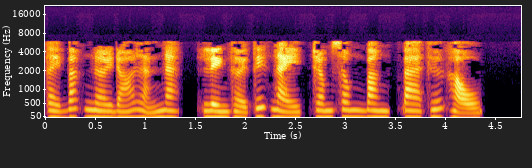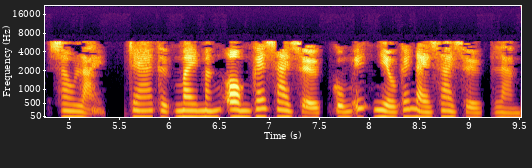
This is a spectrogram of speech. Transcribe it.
Tây Bắc nơi đó lạnh na, liền thời tiết này, trong sông băng, ba thước hậu. Sau lại, cha thực may mắn ôm cái sai sự, cũng ít nhiều cái này sai sự, làm.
